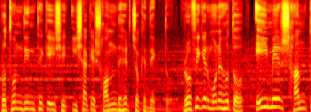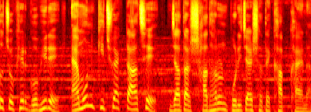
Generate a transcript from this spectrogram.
প্রথম দিন থেকেই সে ঈশাকে সন্দেহের চোখে দেখত। রফিকের মনে হতো, এই মেয়ের শান্ত চোখের গভীরে এমন কিছু একটা আছে যা তার সাধারণ পরিচয়ের সাথে খাপ খায় না।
